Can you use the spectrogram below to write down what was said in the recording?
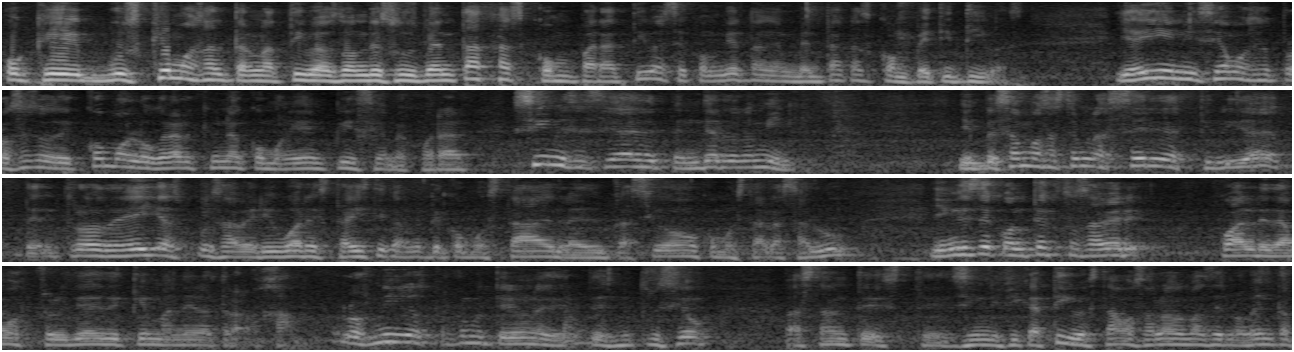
o que busquemos alternativas donde sus ventajas comparativas se conviertan en ventajas competitivas. Y ahí iniciamos el proceso de cómo lograr que una comunidad empiece a mejorar sin necesidad de depender de la mina. Y empezamos a hacer una serie de actividades, dentro de ellas pues averiguar estadísticamente cómo está la educación, cómo está la salud, y en ese contexto saber cuál le damos prioridad y de qué manera trabajamos. Los niños, por ejemplo, tienen una desnutrición bastante este, significativa, estamos hablando más del 90%.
